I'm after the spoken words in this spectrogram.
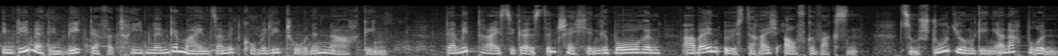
indem er den Weg der Vertriebenen gemeinsam mit Kommilitonen nachging. Der Mit-30er ist in Tschechien geboren, aber in Österreich aufgewachsen. Zum Studium ging er nach Brünn.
